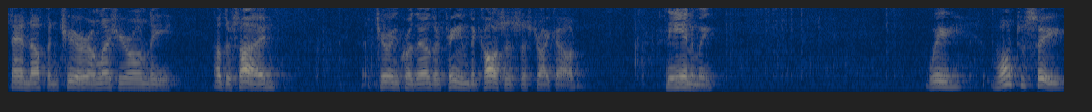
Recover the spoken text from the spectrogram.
stand up and cheer unless you're on the other side cheering for the other team that causes the strikeout, the enemy. We want to see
